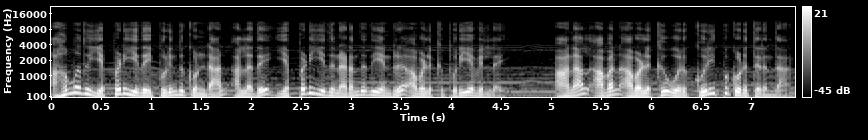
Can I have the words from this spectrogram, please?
அகமது எப்படி இதை புரிந்து கொண்டான் அல்லது எப்படி இது நடந்தது என்று அவளுக்கு புரியவில்லை. ஆனால் அவன் அவளுக்கு ஒரு குறிப்பு கொடுத்திருந்தான்.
